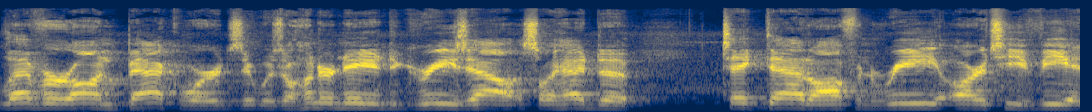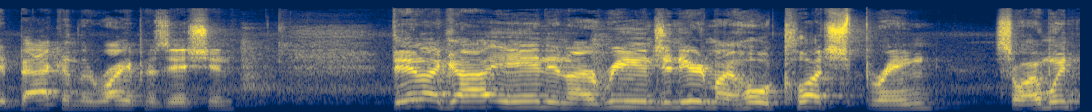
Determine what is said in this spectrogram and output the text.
lever on backwards. It was 180 degrees out, so I had to take that off and re-RTV it back in the right position. Then I got in and I re-engineered my whole clutch spring. So I went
